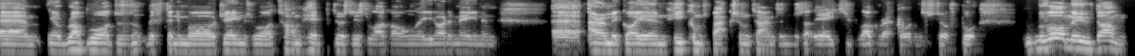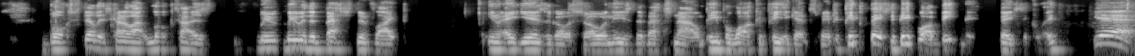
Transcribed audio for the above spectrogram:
Um, you know, Rob Ward doesn't lift anymore. James Ward, Tom Hibb does his log only. You know what I mean? And uh, Aaron McGoyan, he comes back sometimes and does like the 80 log record and stuff. But we've all moved on. But still, it's kind of like looked at as we, we were the best of like you know, eight years ago or so, and these are the best now. And people want to compete against me. People basically people want to beat me, basically. Yeah,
